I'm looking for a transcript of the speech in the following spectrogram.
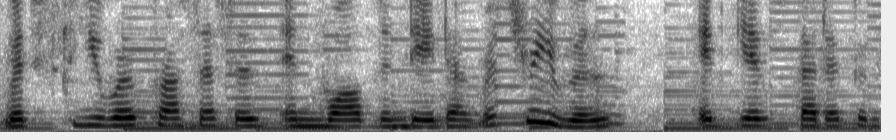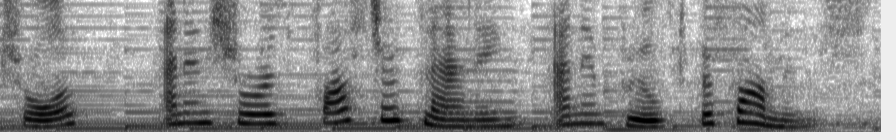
With fewer processes involved in data retrieval, it gives better control and ensures faster planning and improved performance.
